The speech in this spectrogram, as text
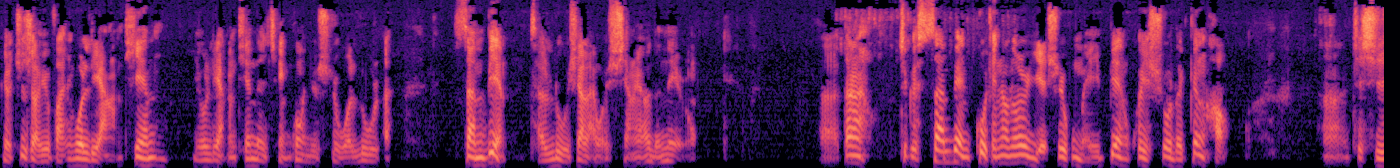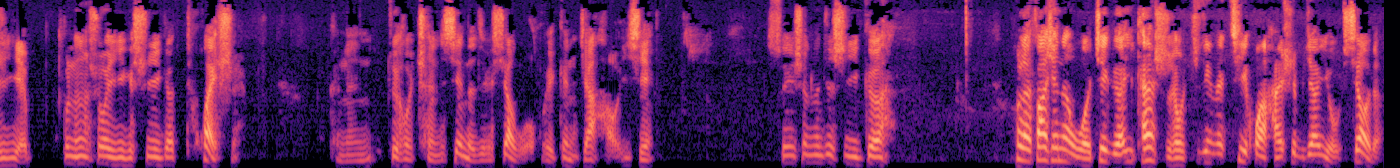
有至少有发生过两天。有两天的情况，就是我录了三遍才录下来我想要的内容。啊，当然这个三遍过程当中也是每一遍会说的更好。啊，这其实也不能说一个是一个坏事，可能最后呈现的这个效果会更加好一些。所以说呢，这是一个。后来发现呢，我这个一开始时候制定的计划还是比较有效的。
